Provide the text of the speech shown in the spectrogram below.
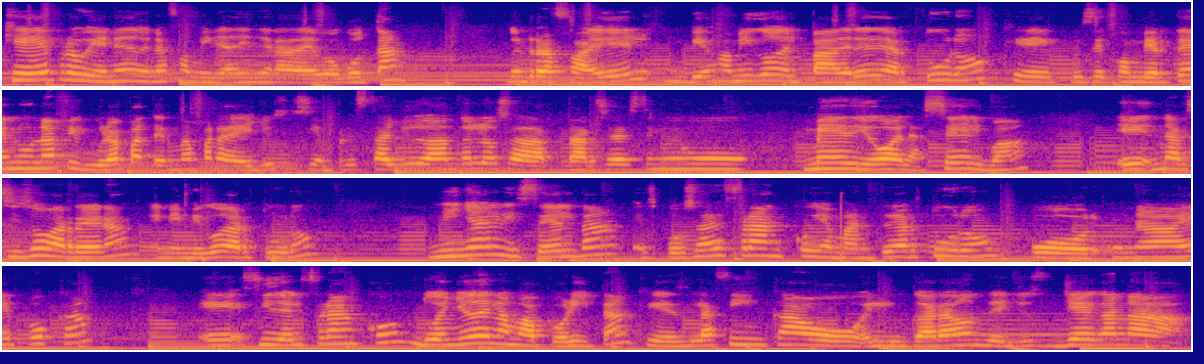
que proviene de una familia adinerada de Bogotá. Don Rafael, un viejo amigo del padre de Arturo, que pues se convierte en una figura paterna para ellos y siempre está ayudándolos a adaptarse a este nuevo medio, a la selva. Eh, Narciso Barrera, enemigo de Arturo, Niña Griselda, esposa de Franco y amante de Arturo por una época. Eh, Fidel Franco, dueño de la Maporita, que es la finca o el lugar a donde ellos llegan a,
